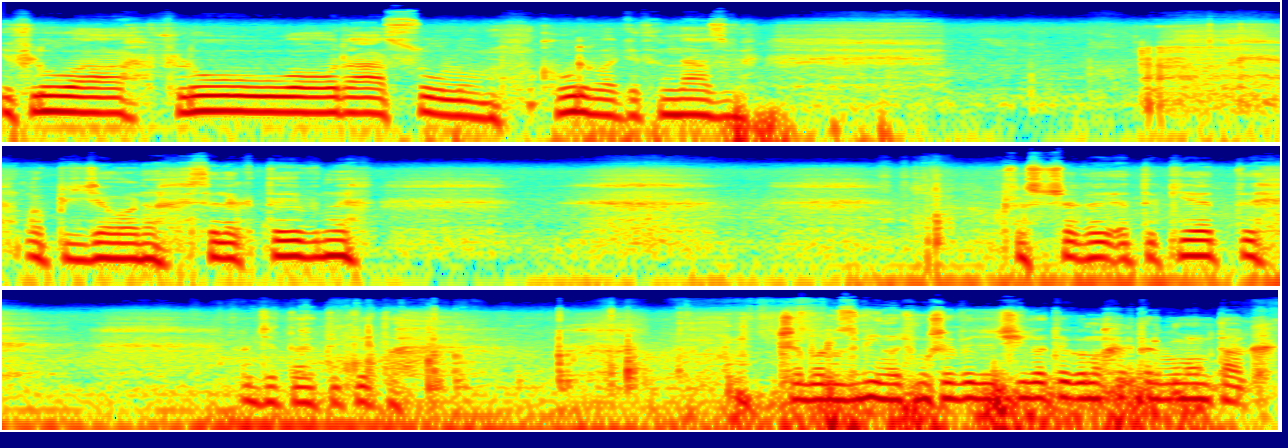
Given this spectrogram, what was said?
i flua, fluorasulum. Kurwa, jakie te nazwy. Opis działania selektywny. Przestrzegaj etykiety. Gdzie ta etykieta? Trzeba rozwinąć, muszę wiedzieć ile tego na hektar, bo mam tak.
